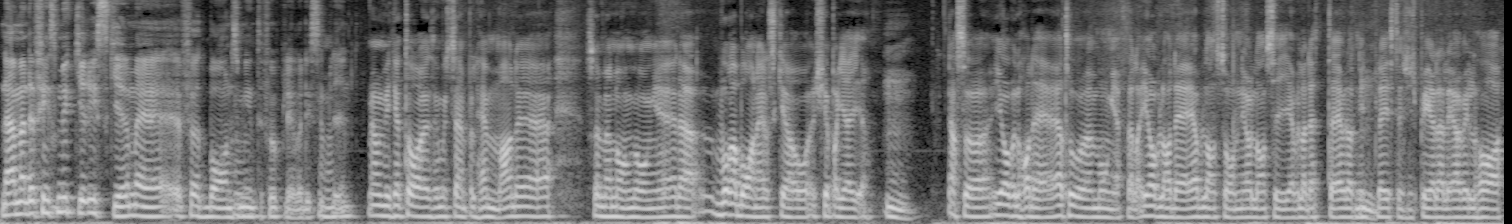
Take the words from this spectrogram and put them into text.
nej men det finns mycket risker med, för ett barn som Mm. inte får uppleva disciplin. Men vi kan ta som exempel hemma. Det är, som jag någon gång är där. Våra barn älskar att köpa grejer. Mm. Alltså, jag vill ha det. Jag tror många föräldrar. Jag vill ha det, jag vill ha en sån, jag vill ha en si, jag vill ha detta, jag vill ha ett Mm. nytt Playstation-spel eller jag vill ha...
